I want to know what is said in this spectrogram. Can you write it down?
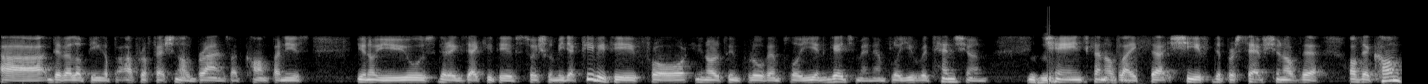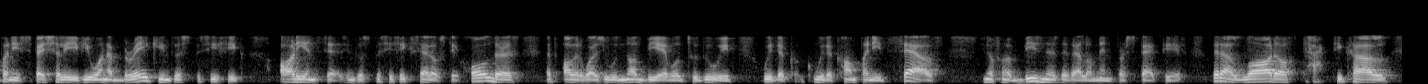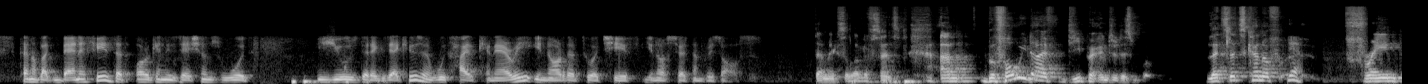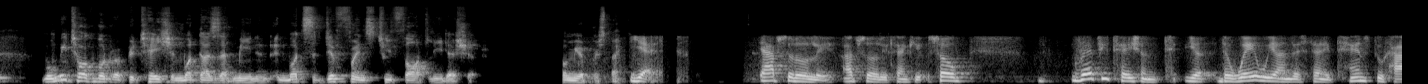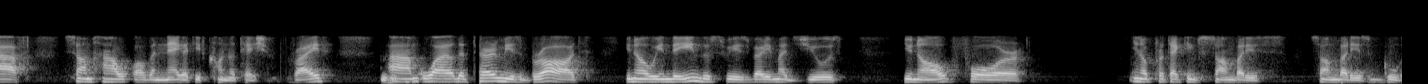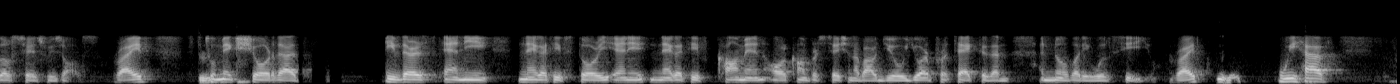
uh, developing a, a professional brands, but companies, you know, use their executive social media activity for in order to improve employee engagement, employee retention, mm-hmm. change, kind of like uh, shift the perception of the of the company, especially if you want to break into specific audiences, into a specific set of stakeholders that otherwise you would not be able to do it with the with the company itself. You know, from a business development perspective, there are a lot of tactical kind of like benefits that organizations would use their executives and would hire Canary in order to achieve, you know, certain results. That makes a lot of sense. Um, before we dive deeper into this, let's let's kind of yeah. frame when we talk about reputation what does that mean and, and what's the difference to thought leadership from your perspective yes absolutely absolutely thank you so reputation the way we understand it tends to have somehow of a negative connotation right mm-hmm. um, while the term is broad you know in the industry is very much used you know for you know protecting somebody's somebody's Google search results, right? Mm-hmm. To make sure that if there's any negative story, any negative comment or conversation about you, you are protected and, and nobody will see you, right? Mm-hmm. We have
